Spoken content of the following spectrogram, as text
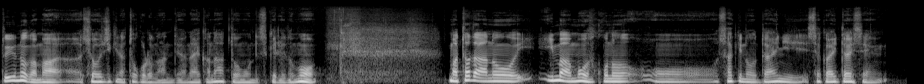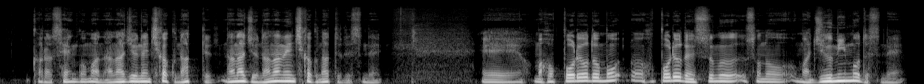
というのが、まあ、正直なところなんではないかなと思うんですけれども、まあ、ただあの、今もうこの先の第二次世界大戦から戦後、まあ、70年近くなって、77年近くなって、ですね、えーまあ、北方領土も北方領土に住むその、まあ、住民もですね、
